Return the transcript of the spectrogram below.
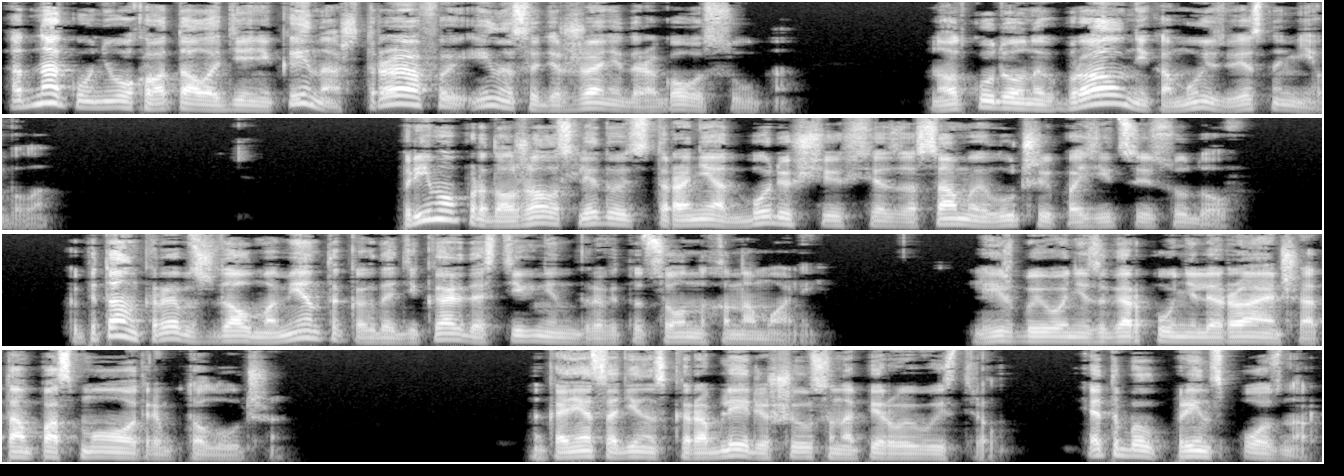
Однако у него хватало денег и на штрафы, и на содержание дорогого судна. Но откуда он их брал, никому известно не было. Прима продолжала следовать стороне от борющихся за самые лучшие позиции судов. Капитан Крэбс ждал момента, когда дикарь достигнет гравитационных аномалий. Лишь бы его не загорпунили раньше, а там посмотрим, кто лучше. Наконец, один из кораблей решился на первый выстрел. Это был принц Познер,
